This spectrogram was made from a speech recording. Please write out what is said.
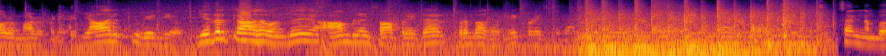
அவர் மாடல் பண்ணியிருக்காரு. யாருக்கு வேண்டியவர்? எதற்காக வந்து ஆம்புலன்ஸ் ஆபரேட்டர் பிரபாகரனை கொலை செய்தார் சார் நம்ம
